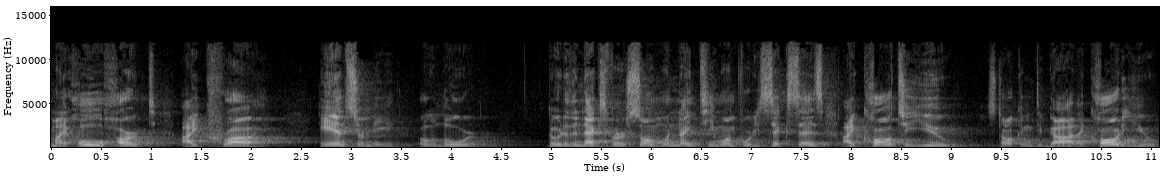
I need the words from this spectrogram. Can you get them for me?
my whole heart I cry, Answer me, O Lord. Go to the next verse. Psalm 119, 146 says, I call to you. He's talking to God. I call to you,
